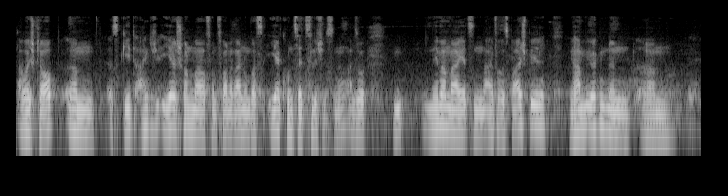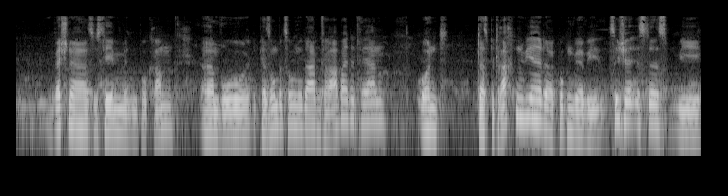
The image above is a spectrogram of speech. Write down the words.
Aber ich glaube, ähm, es geht eigentlich eher schon mal von vornherein um was eher Grundsätzliches. Ne? Also nehmen wir mal jetzt ein einfaches Beispiel. Wir haben irgendein ähm, Rechnersystem mit einem Programm, ähm, wo personenbezogene Daten verarbeitet werden und das betrachten wir, da gucken wir, wie sicher ist es, wie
